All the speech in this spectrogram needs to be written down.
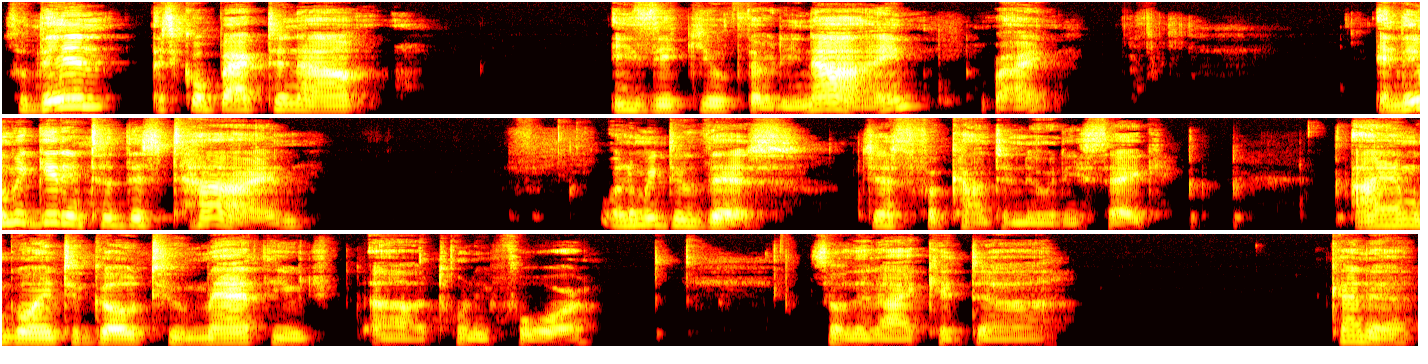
so then let's go back to now Ezekiel 39, right? And then we get into this time. Well, let me do this just for continuity's sake. I am going to go to Matthew uh, 24 so that I could uh, kind of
